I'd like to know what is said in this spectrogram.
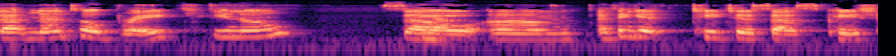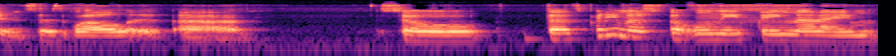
that mental break, you know. So yeah. um, I think it teaches us patience as well. Uh, so that's pretty much the only thing that I'm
